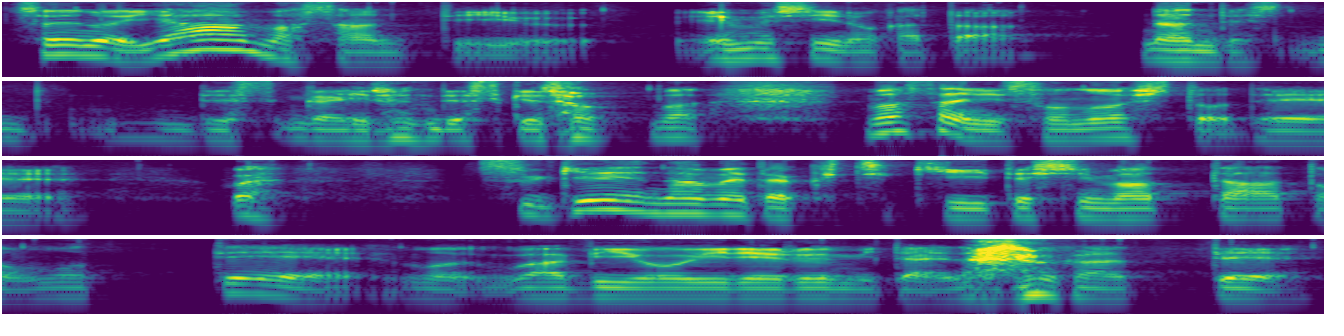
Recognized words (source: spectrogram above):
それのヤーマさんっていう MC の方なんです、ですがいるんですけど、ま、まさにその人で、すげえ舐めた口聞いてしまったと思って、もう詫びを入れるみたいなのがあって、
